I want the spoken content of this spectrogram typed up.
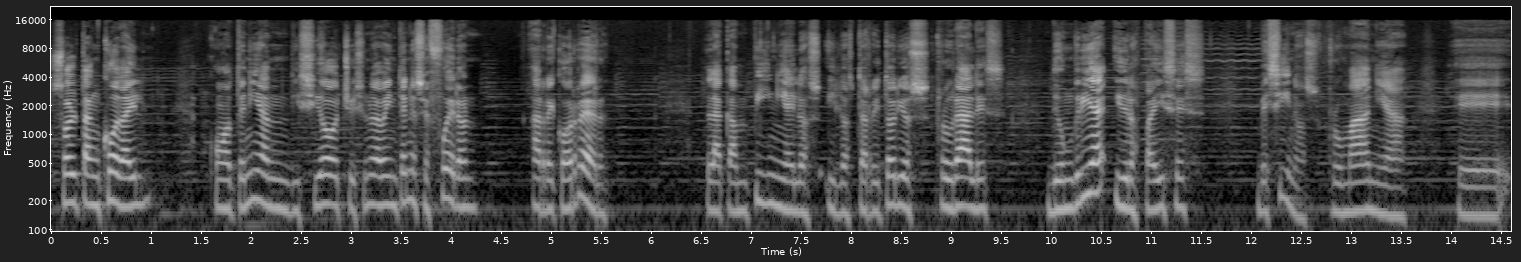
Soltan Kodail, cuando tenían 18, 19, 20 años, se fueron a recorrer la campiña y los, y los territorios rurales de Hungría y de los países vecinos, Rumania, eh,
